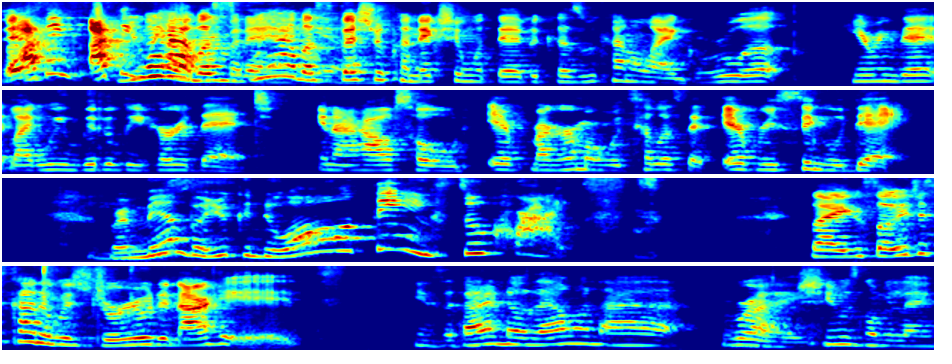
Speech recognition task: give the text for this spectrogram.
I think I think we have a remember we have a yeah. special connection with that because we kind of like grew up hearing that. Like we literally heard that in our household. If my grandma would tell us that every single day. Remember, you can do all things through Christ. Like so, it just kind of was drilled in our heads. Yes, if I didn't know that one, I Right. She was gonna be like,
